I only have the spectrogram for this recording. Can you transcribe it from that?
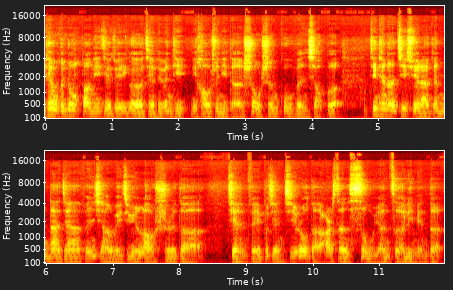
天五分钟，帮你解决一个减肥问题。你好，我是你的瘦身顾问小博。今天呢，继续来跟大家分享韦继云老师的减肥不减肌肉的二三四五原则里面的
